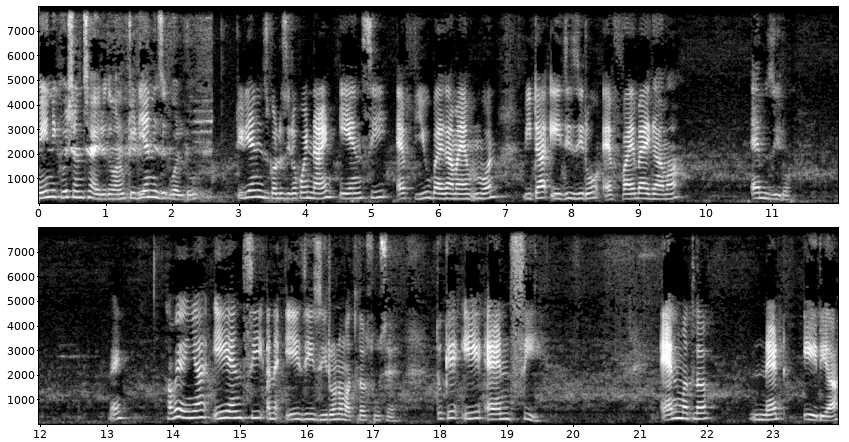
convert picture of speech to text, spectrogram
મેઇન ઇક્વેશન છે આવી રહ્યું તમારું. TDN is equal to TDN is equal to zero point nine ANC F U by gamma M one beta AG zero F Y by gamma M zero right હવે અહીંયા એ એન સી અને એજી ઝીરોનો મતલબ શું છે? તો કે એ એન સી એન મતલબ નેટ એરિયા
